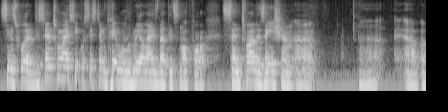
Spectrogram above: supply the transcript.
since we're a decentralized ecosystem, they will realize that it's not for centralization. Uh, uh, uh, uh,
